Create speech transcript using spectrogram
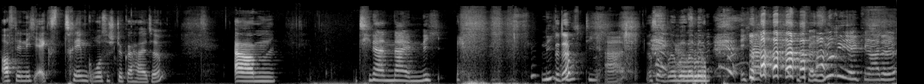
auf den ich extrem große Stücke halte. Ähm, Tina, nein, nicht, nicht Bitte? auf die Art. Also, Ich, hab- ich versuche hier gerade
